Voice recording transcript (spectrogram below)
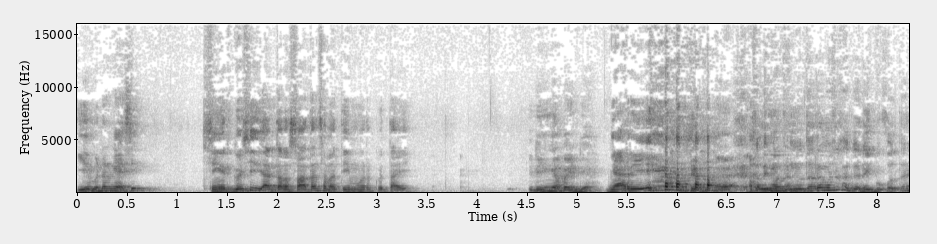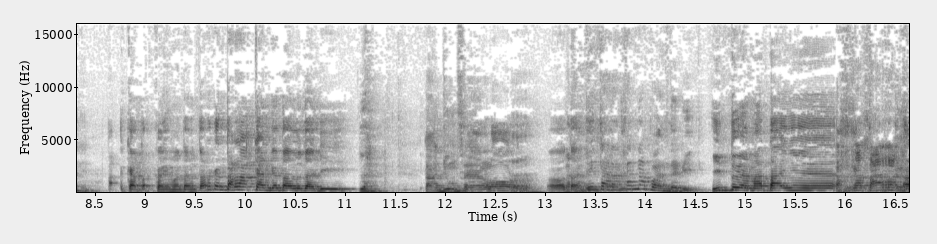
iya benar gak sih Seingat gue sih antara selatan sama timur Kutai. Ini ngapain dia Nyari. Kalimantan Utara masa kagak ada ibu kotanya? Kata Kalimantan Utara kan Tarakan kata lu tadi. Lah, Tanjung Selor. oh, tadi. tapi Tarakan apaan tadi? Itu yang matanya. Katarak.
